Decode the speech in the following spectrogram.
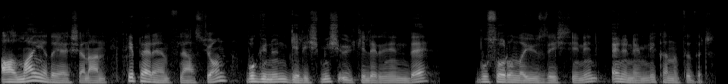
Almanya'da yaşanan hiperenflasyon bugünün gelişmiş ülkelerinin de bu sorunla yüzleştiğinin en önemli kanıtıdır.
